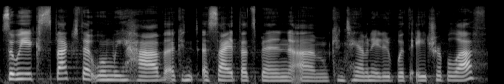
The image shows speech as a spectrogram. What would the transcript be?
So we expect that when we have a, a site that's been um, contaminated with AFFF,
